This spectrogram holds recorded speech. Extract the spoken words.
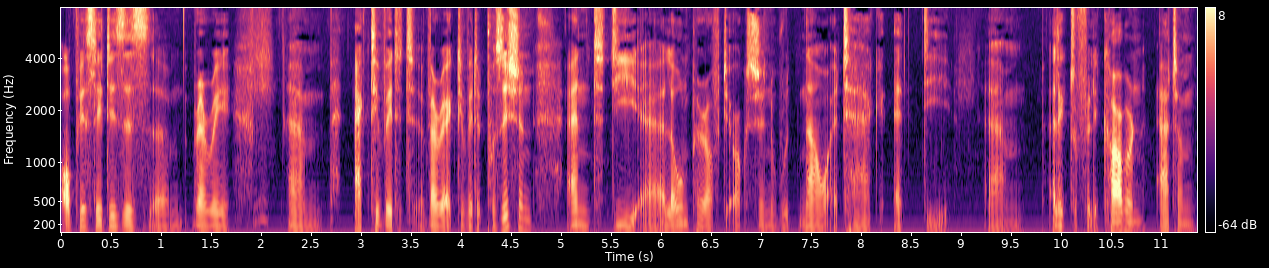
obviously this is um, very um, activated, very activated position and the uh, lone pair of the oxygen would now attack at the um, electrophilic carbon atom.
